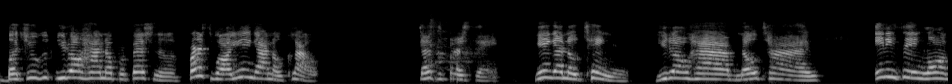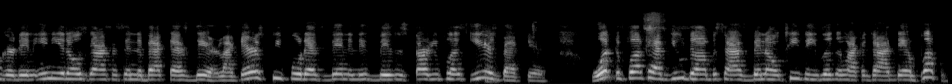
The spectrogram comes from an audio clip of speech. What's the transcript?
but you you don't have no professionalism. First of all, you ain't got no clout. That's the first thing. You ain't got no tenure. You don't have no time anything longer than any of those guys that's in the back that's there. Like there's people that's been in this business 30 plus years back there. What the fuck have you done besides been on TV looking like a goddamn puppet?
